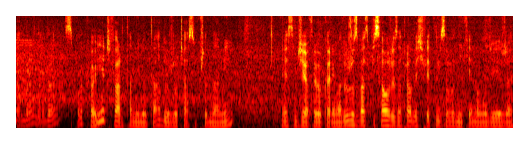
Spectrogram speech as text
dobra, dobra. Spokojnie. Czwarta minuta. Dużo czasu przed nami. Ja jestem ciekaw tego Karima. Dużo z Was pisało, że jest naprawdę świetnym zawodnikiem. Mam nadzieję, że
